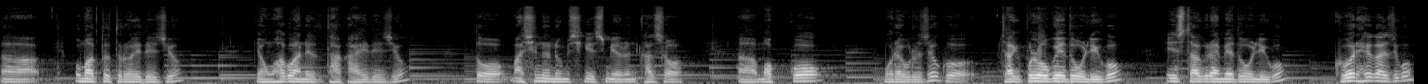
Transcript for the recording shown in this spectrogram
어, 음악도 들어야 되죠. 영화관에도 다 가야 되죠. 또 맛있는 음식이 있으면 가서 어, 먹고 뭐라 그러죠? 그 자기 블로그에도 올리고 인스타그램에도 올리고 그걸 해가지고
